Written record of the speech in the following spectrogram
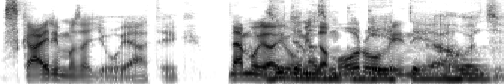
Skyrim az egy jó játék. Nem olyan jó, mint a Morrowind. GTA, hogy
